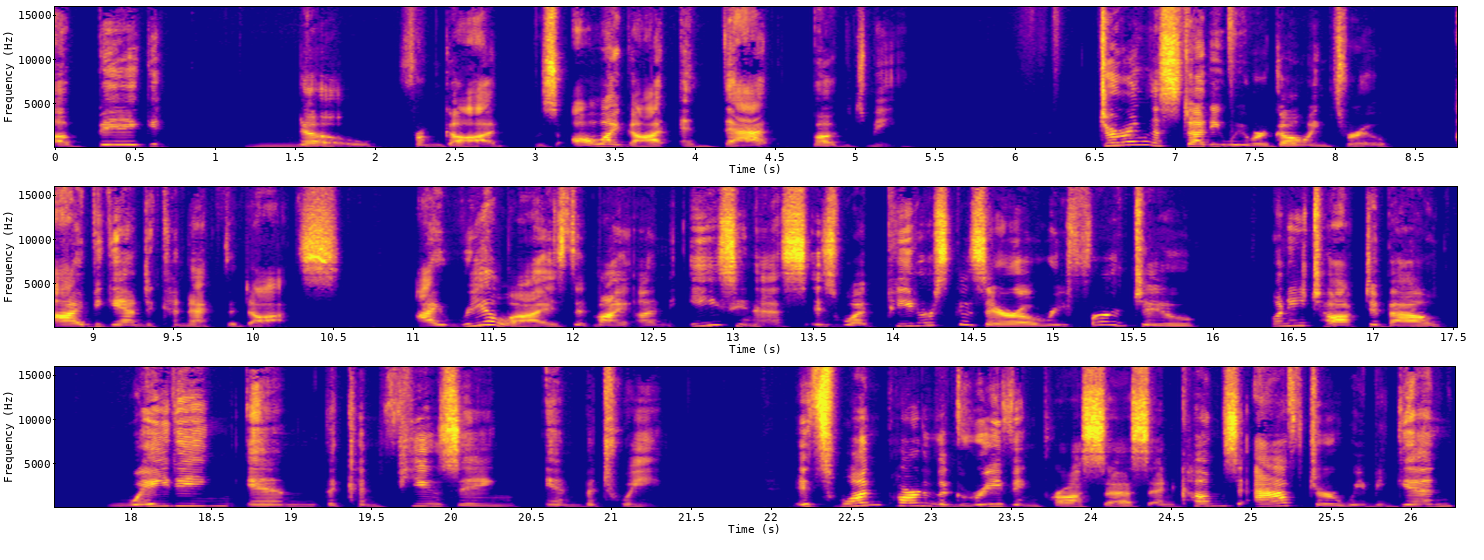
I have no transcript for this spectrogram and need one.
a big no from God was all I got, and that bugged me. During the study we were going through, I began to connect the dots. I realized that my uneasiness is what Peter Scazzero referred to when he talked about waiting in the confusing in between. It's one part of the grieving process and comes after we begin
